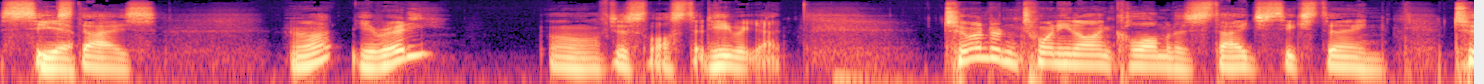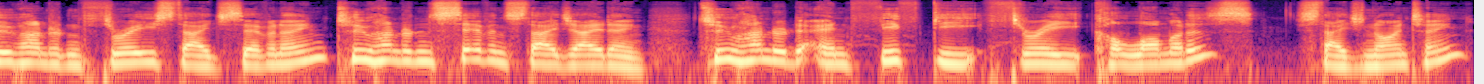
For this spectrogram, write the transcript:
six days. All right, you ready? Oh, I've just lost it. Here we go. 229 kilometres, stage 16. 203, stage 17. 207, stage 18. 253 kilometres, stage 19.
